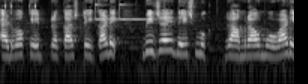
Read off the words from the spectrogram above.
advocate Prakash Tekade Vijay Deshmukh Ramrao Mowade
